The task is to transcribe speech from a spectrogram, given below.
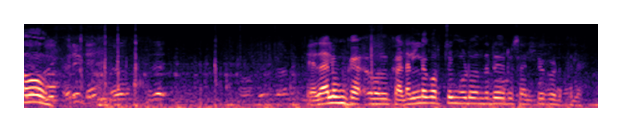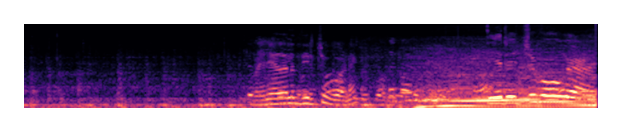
ഓ. ഏതായാലും കടലിന്റെ കുറച്ചും കൂടി വന്നിട്ട് ഒരു സെൽഫി ഒക്കെ എടുത്തില്ലേ? അതിനേതായാലും തിരിച്ചു പോവാണേ. തിരിച്ചു പോവുകയാണ്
